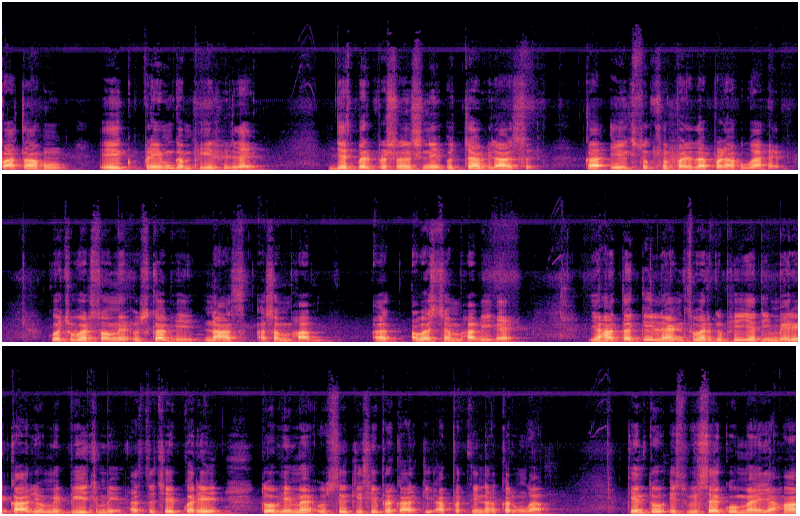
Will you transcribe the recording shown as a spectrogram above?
पाता हूँ एक प्रेम गंभीर हृदय, जिस पर प्रशंसनीय उच्चाभिलाष का एक सूक्ष्म पर्दा पड़ा हुआ है। कुछ वर्षों में उसका भी नाश असंभाव अवश्यंभावी है। यहाँ तक कि लैंड्सवर्ग भी यदि मेरे कार्यों में बीच में हस्तक्षेप करे तो भी मैं उससे किसी प्रकार की आपत्ति न करूँगा। किंतु इस विषय को मैं यहाँ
